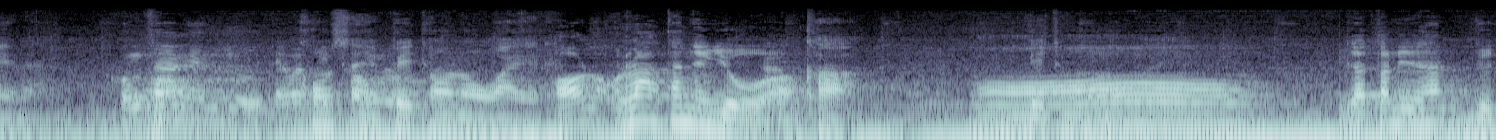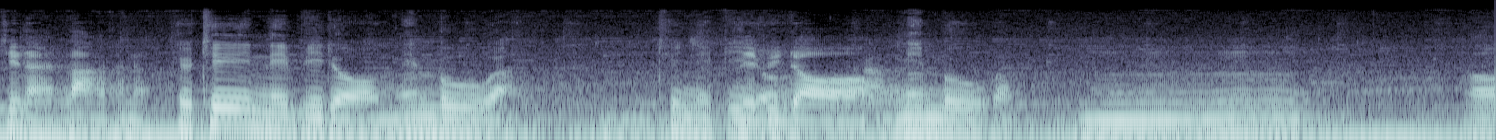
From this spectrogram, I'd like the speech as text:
นี่นะโครงสร้างยังอยู่แต่ว่าคงใส่ปิดท้องหล่อไว้นะอ๋อร่างท่านยังอยู่เหรอค่ะอ๋อปิดทองหล่อไว้แล้วตอนนี้ท่านอยู่ที่ไหนร่างท่านอะอยู่ที่เนปิดอร์เมนบูอะที่เนปิดอร์เนปิดอร์เมนบูครับอืมอ๋อ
